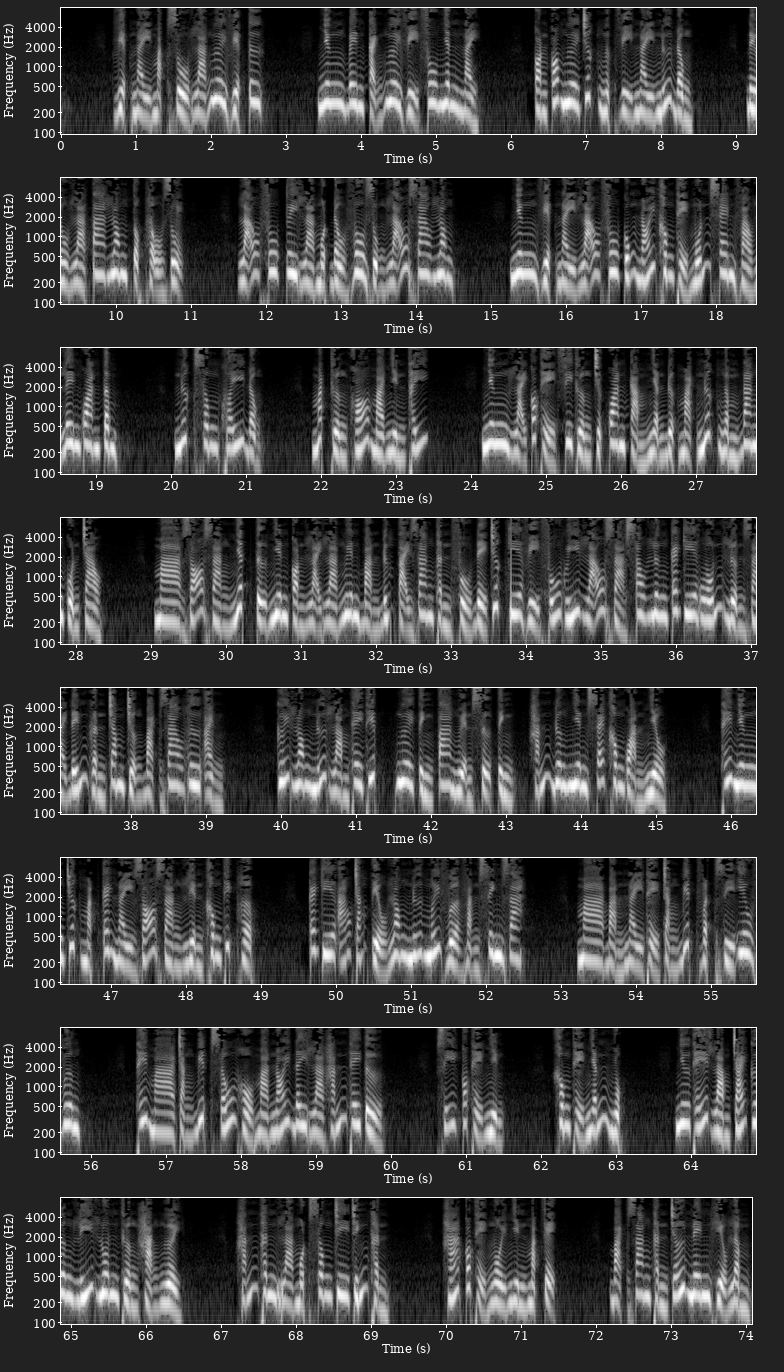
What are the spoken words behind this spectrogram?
việc này mặc dù là ngươi việc tư, nhưng bên cạnh ngươi vị phu nhân này, còn có ngươi trước ngực vị này nữ đồng, đều là ta long tộc hậu duệ. Lão phu tuy là một đầu vô dụng lão giao long, nhưng việc này lão phu cũng nói không thể muốn xen vào lên quan tâm. nước sông khuấy động, mắt thường khó mà nhìn thấy, nhưng lại có thể phi thường trực quan cảm nhận được mạch nước ngầm đang cuộn trào. mà rõ ràng nhất tự nhiên còn lại là nguyên bản đứng tại giang thần phủ để trước kia vị phú quý lão giả sau lưng cái kia uốn lượn dài đến gần trăm trượng bạch giao hư ảnh. cưới long nữ làm thê thiếp, ngươi tình ta nguyện sự tình, hắn đương nhiên sẽ không quản nhiều. thế nhưng trước mặt cái này rõ ràng liền không thích hợp. cái kia áo trắng tiểu long nữ mới vừa vặn sinh ra mà bản này thể chẳng biết vật gì yêu vương. thế mà chẳng biết xấu hổ mà nói đây là hắn thê tử. sĩ có thể nhịn, không thể nhẫn nhục. như thế làm trái cương lý luôn thường hạng người. hắn thân là một sông chi chính thần. há có thể ngồi nhìn mặt kệ Bạch Giang thần chớ nên hiểu lầm.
